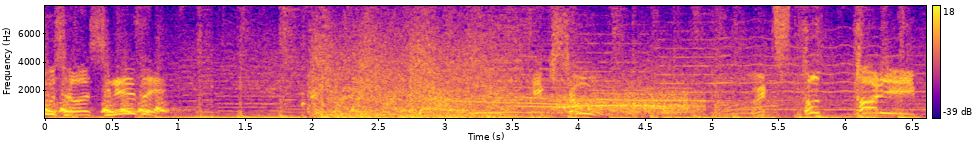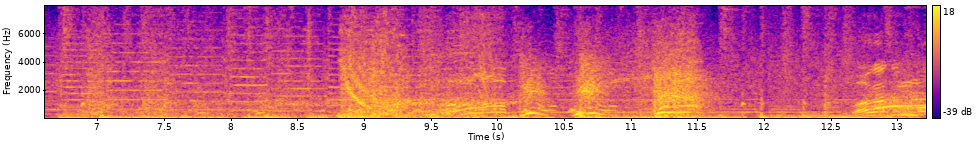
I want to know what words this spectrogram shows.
容赦はしねえぜ。敵将討ち取ったり。我が軍も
